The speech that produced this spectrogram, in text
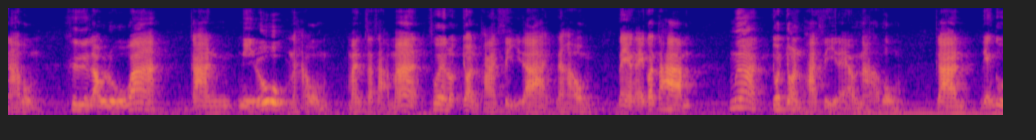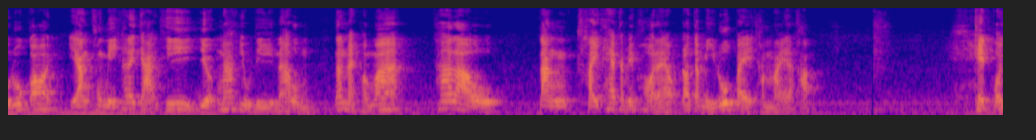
นะครับผม คือเรารู้ว่าการมีลูกนะครับผม มันจะสามารถช่วยลดหย่อนภาษีได้นะครับผม แต่ยังไงก็ตาม เมื่อลดหย่อนภาษีแล้วนะครับผม การเลี้ยงดูลูกก็ยังคงมีค่าใช้จ่ายที่เยอะมากอยู่ดีนะครับผม นั่นหมายความว่าถ้าเราตังใช้แทบจะไม่พอแล้ว เราจะมีลูกไปทำไมล่ะครับ เหตุผล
